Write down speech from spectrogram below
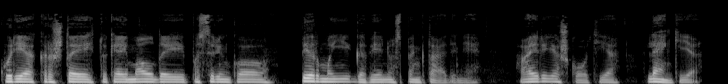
kurie kraštai tokiai maldai pasirinko pirmąjį gavėnios penktadienį - Airija, Škotija, Lenkija.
